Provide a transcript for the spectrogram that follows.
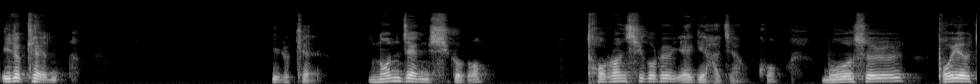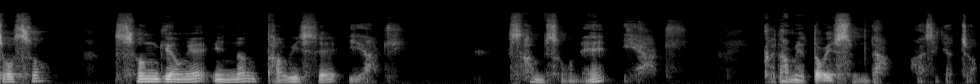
이렇게 이렇게 논쟁식으로 토론식으로 얘기하지 않고 무엇을 보여줬어? 성경에 있는 다윗의 이야기, 삼손의 이야기. 그 다음에 또 있습니다. 아시겠죠?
